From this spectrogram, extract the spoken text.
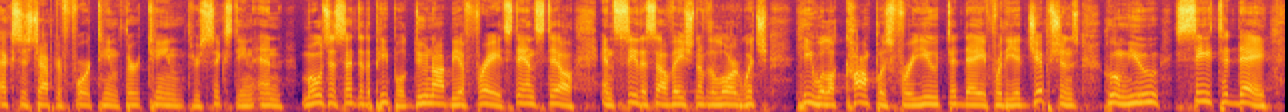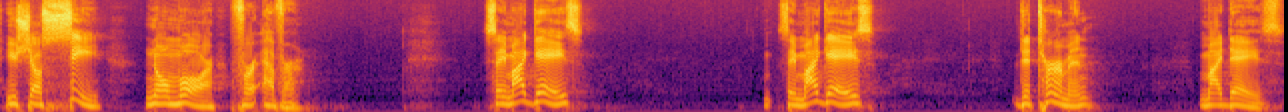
Exodus chapter 14, 13 through 16. And Moses said to the people, Do not be afraid. Stand still and see the salvation of the Lord, which he will accomplish for you today. For the Egyptians whom you see today, you shall see no more forever. Say, My gaze, say, My gaze determine my days.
